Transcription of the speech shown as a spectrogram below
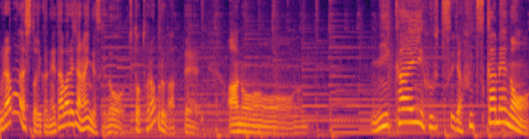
裏話というかネタバレじゃないんですけどちょっとトラブルがあってあのー、2回普通じゃ2日目の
